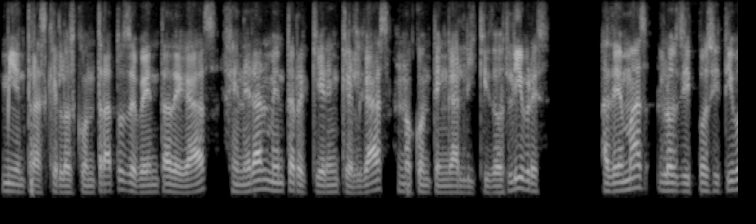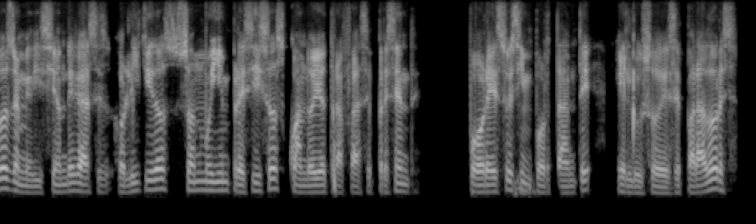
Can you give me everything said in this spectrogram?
Mientras que los contratos de venta de gas generalmente requieren que el gas no contenga líquidos libres. Además, los dispositivos de medición de gases o líquidos son muy imprecisos cuando hay otra fase presente. Por eso es importante el uso de separadores.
